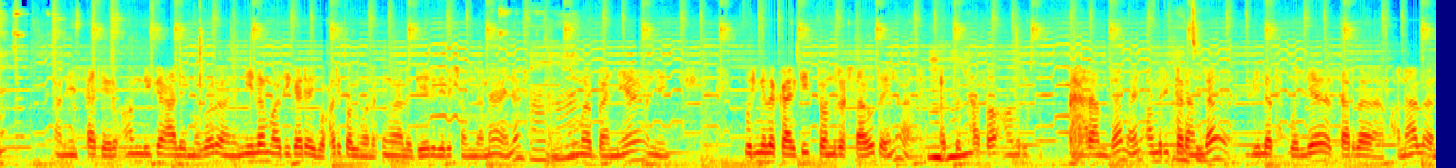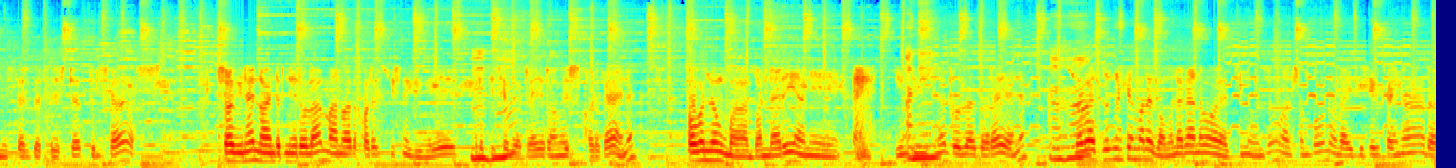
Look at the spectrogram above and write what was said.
अनि साथीहरू अम्बिका आले मगर अनि निलम अधिकारी भर्खरै कल गर्नु उहाँलाई धेरै धेरै सम्झना होइन? उमा बानिया अनि उर्मिला कार्की चन्द्र साउद होइन? सत्य थापा अमृत रामधाम होइन? अमृता रामधाम लीला थपलिया शारदा खनाल अनि सरिता श्रेष्ठ तुलसा सबिना नरेन्द्र निरोला मानवाद खड्का कृष्ण घिमिरे प्रतीक्षा भट्टराई रमेश खड्का होइन? पवनजोङ भण्डारी अनि अनि? डोला दराई होइन। लगायत जो जसले मलाई घमण्ड राणामा चिन्नुहुन्छ उहाँहरू सम्पूर्णलाई देखेको छैन र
